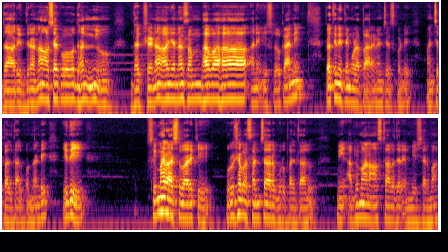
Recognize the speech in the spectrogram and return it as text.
దారిద్రనాశకో ధన్యు దక్షిణాయన సంభవ అనే ఈ శ్లోకాన్ని ప్రతినిత్యం కూడా పారాయణం చేసుకోండి. మంచి ఫలితాలు పొందండి. ఇది సింహరాశి వారికి వృషభ సంచార గురు ఫలితాలు. మీ అభిమాన ఆస్ట్రాలజర్ ఎంబి శర్మ.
